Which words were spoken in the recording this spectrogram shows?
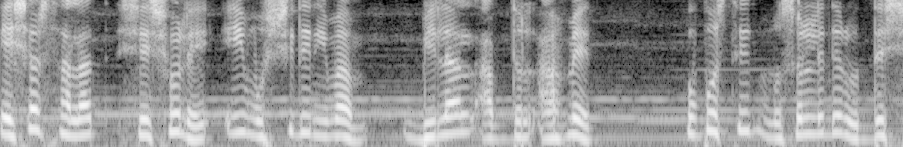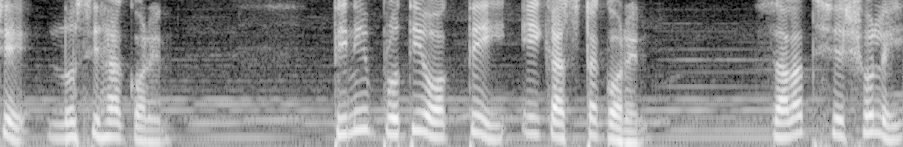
এশার সালাত শেষ হলে এই মসজিদের ইমাম বিলাল আব্দুল আহমেদ উপস্থিত মুসল্লিদের উদ্দেশ্যে নসিহা করেন। তিনি প্রতি ওয়াক্তেই এই কাজটা করেন। সালাত শেষ হলেই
